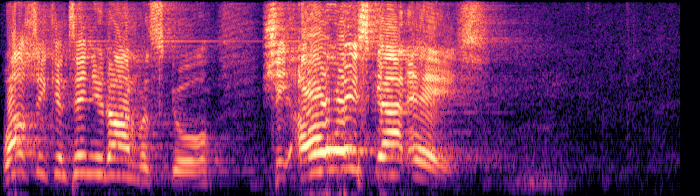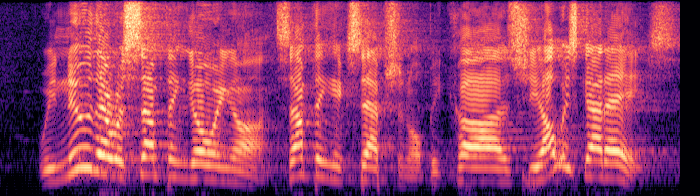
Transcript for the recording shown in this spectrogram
Well, she continued on with school. She always got A's. We knew there was something going on, something exceptional, because she always got A's.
